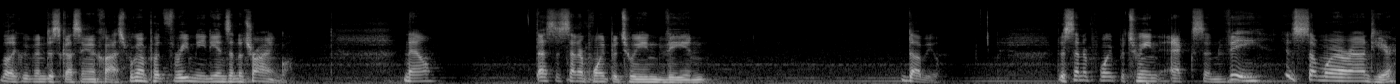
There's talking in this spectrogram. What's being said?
like we've been discussing in class. We're going to put three medians in a triangle. Now, that's the center point between V and W. The center point between X and V is somewhere around here.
